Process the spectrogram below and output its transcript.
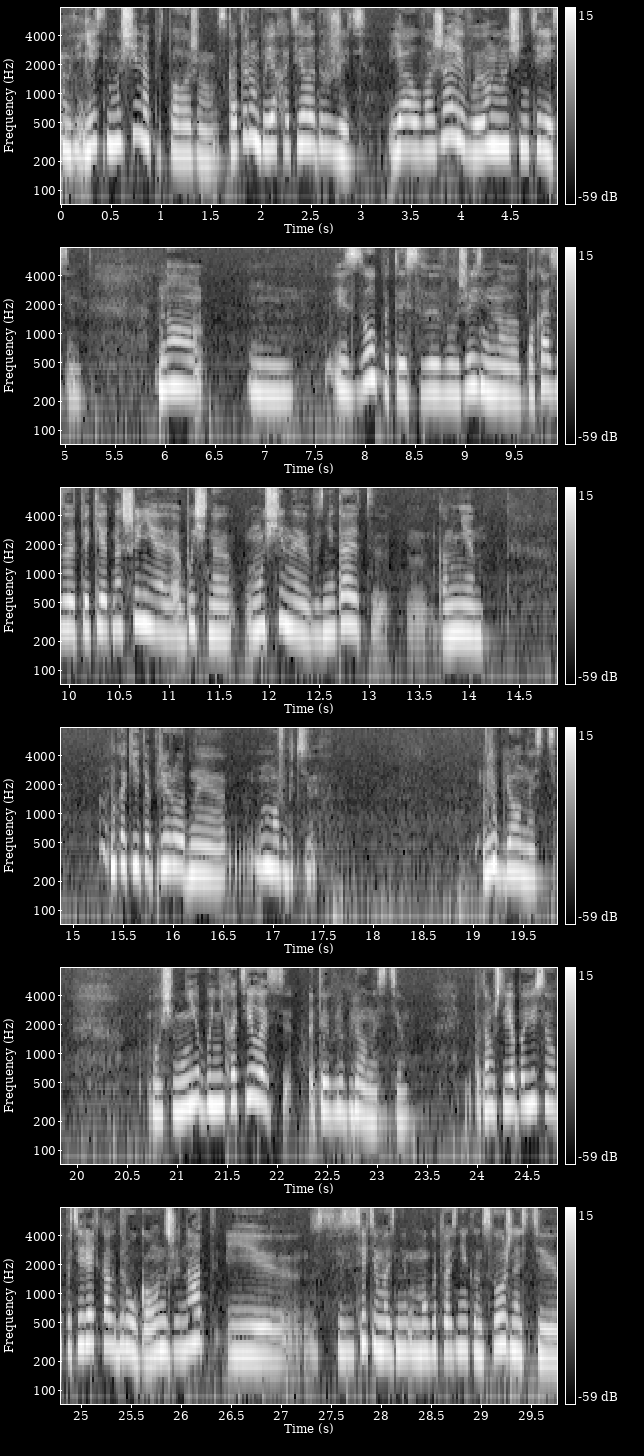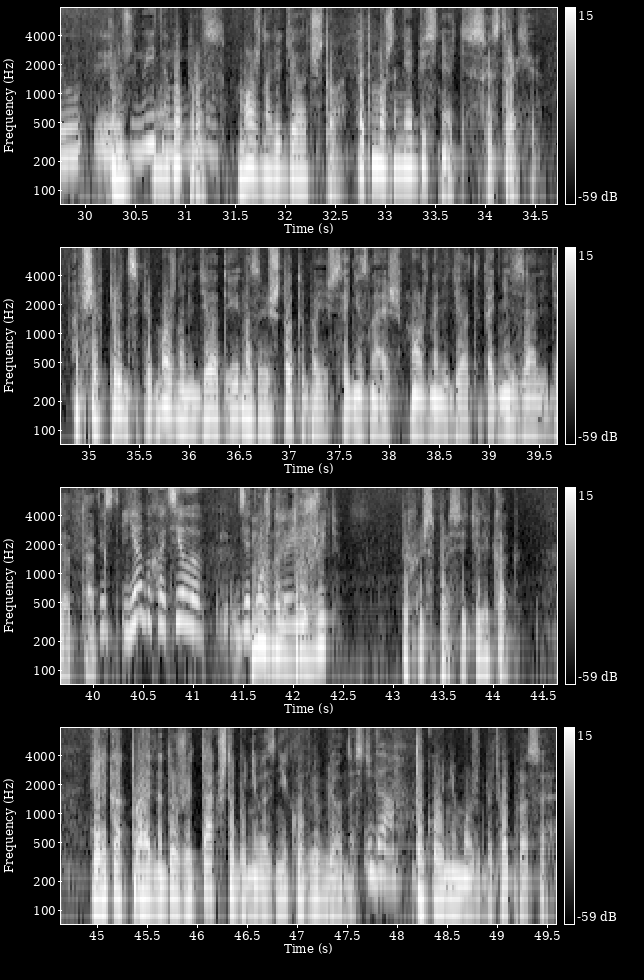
Есть мужчина, предположим, с которым бы я хотела дружить. Я уважаю его, и он мне очень интересен. Но из опыта, из своего жизненного показывает такие отношения. Обычно у мужчины возникают э, ко мне ну, какие-то природные, ну, может быть, влюбленность. В общем, мне бы не хотелось этой влюбленности, потому что я боюсь его потерять как друга. Он женат, и в связи с этим возник, могут возникнуть сложности у, у жены. Ну, там, вопрос, мужа. можно ли делать что? Это можно не объяснять, свои страхи. Вообще, в принципе, можно ли делать, и назови, что ты боишься, и не знаешь, можно ли делать это, нельзя ли делать так. То есть я бы хотела где-то... Можно ли дружить, ты хочешь спросить, или как? Или как правильно дружить так, чтобы не возникла влюбленность? Да. Такого не может быть вопроса.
